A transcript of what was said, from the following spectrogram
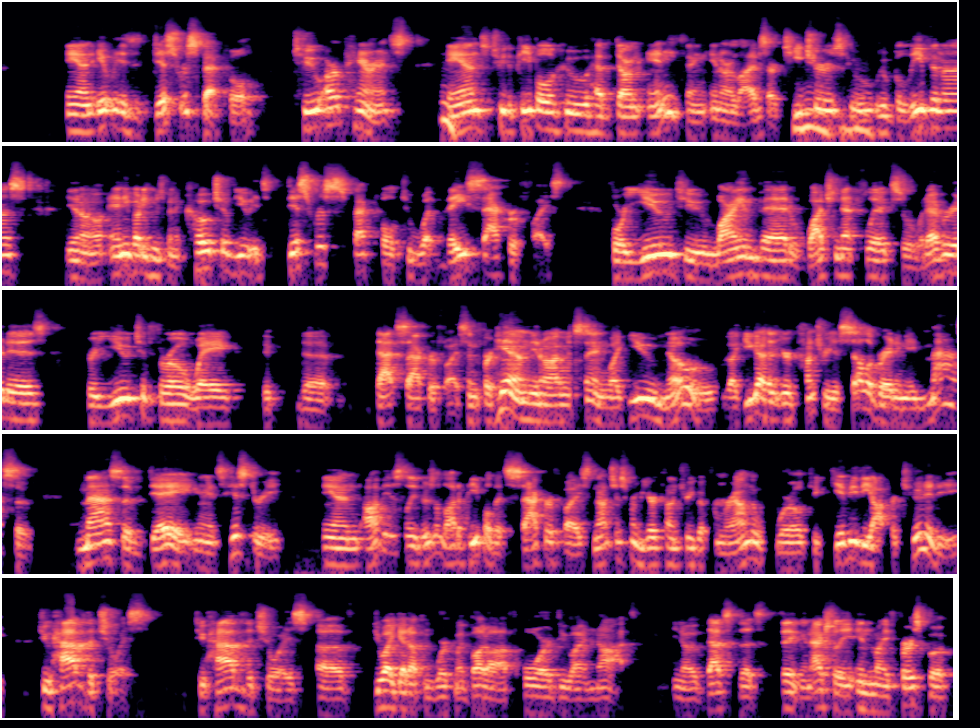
and it is disrespectful to our parents. And to the people who have done anything in our lives our teachers mm-hmm. who, hmm. who believed in us you know anybody who's been a coach of you it's disrespectful to what they sacrificed for you to lie in bed or watch netflix or whatever it is for you to throw away the, the that sacrifice. And for him, you know, I was saying, like, you know, like you got your country is celebrating a massive, massive day in its history. And obviously, there's a lot of people that sacrifice, not just from your country, but from around the world to give you the opportunity to have the choice, to have the choice of do I get up and work my butt off or do I not? You know, that's the thing. And actually, in my first book,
